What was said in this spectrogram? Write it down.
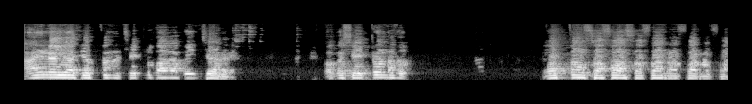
ఆంజనేయులు గారు చెప్తున్న చెట్లు బాగా పెంచారని ఒక చెట్టు ఉండదు. మొత్తం సఫా సఫా రఫా రఫా.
